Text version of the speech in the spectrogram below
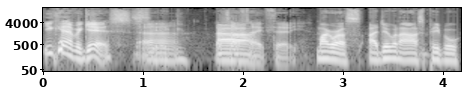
You can have a guess. Uh, that's Uh, after eight thirty. Michael Ross, I do want to ask people,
